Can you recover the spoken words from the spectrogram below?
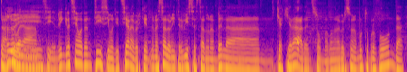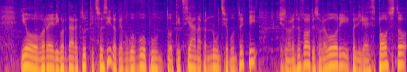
No, Allora- noi sì, ringraziamo tantissimo Tiziana perché non è stata un'intervista, è stata una bella mm, chiacchierata, insomma, con una persona molto profonda. Io vorrei ricordare a tutti il suo sito che è www.tizianapannunzio.it. Ci sono le sue foto, i suoi lavori, quelli che ha esposto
